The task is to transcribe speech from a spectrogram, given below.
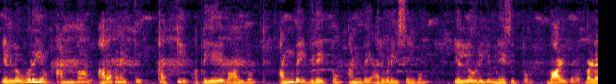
எல்லோரையும் அன்பால் அரவணைத்து கட்டி அப்படியே வாழ்வோம். அன்பை விதைப்போம் அன்பை அறுவடை செய்வோம். எல்லோரையும் நேசிப்போம். வாழ்க வளர்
